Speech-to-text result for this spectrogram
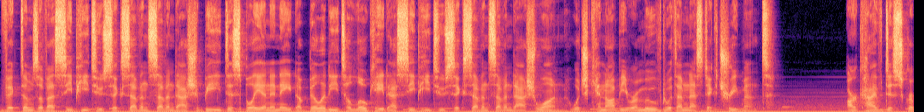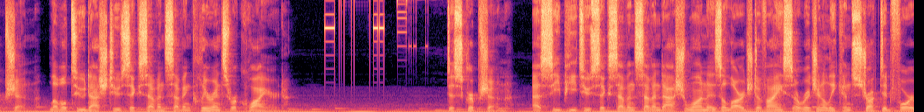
Victims of SCP-2677-B display an innate ability to locate SCP-2677-1, which cannot be removed with amnestic treatment. Archive Description Level 2-2677 clearance required. Description SCP-2677-1 is a large device originally constructed for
